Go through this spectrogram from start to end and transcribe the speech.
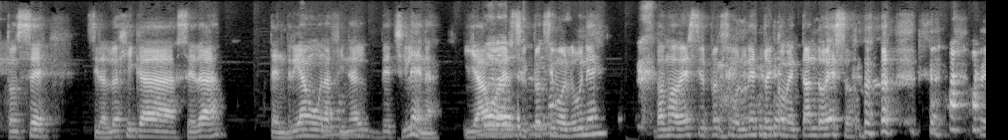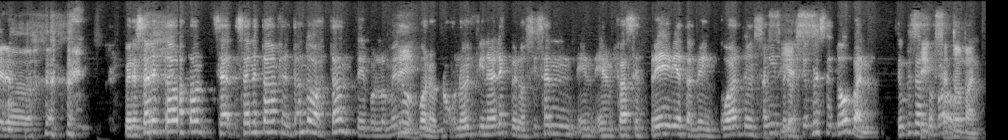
Entonces, si la lógica se da, tendríamos una final de chilena. Y ya vamos a ver si el próximo lunes, vamos a ver si el próximo lunes estoy comentando eso. pero... Pero se han, estado se, han estado enfrentando bastante, por lo menos, bueno, no, en finales, pero sí se han en, fases previas, tal vez en cuarto, en pero siempre se topan. Siempre se, sí, se topan.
